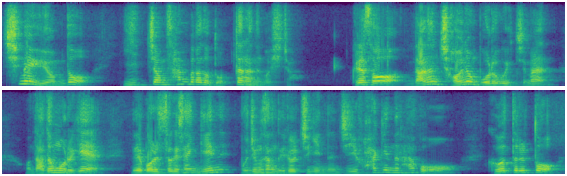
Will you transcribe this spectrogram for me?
치매 위험도 2.3배가 더 높다는 것이죠. 그래서 나는 전혀 모르고 있지만 어, 나도 모르게 내 머릿속에 생긴 무증상 뇌졸중이 있는지 확인을 하고 그것들을 또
